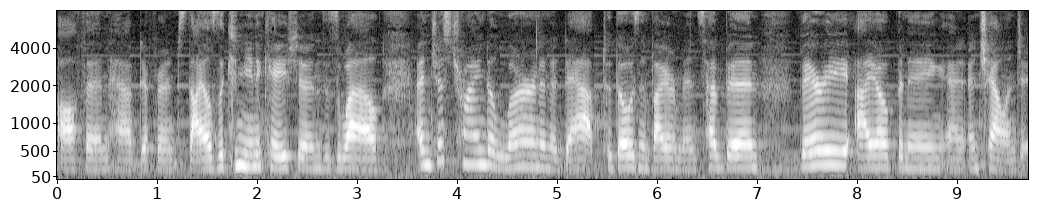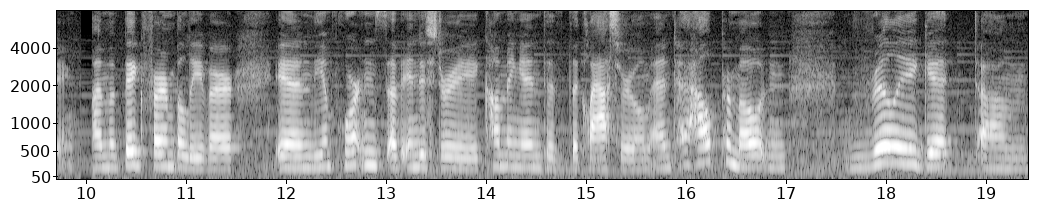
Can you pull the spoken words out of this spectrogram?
often have different styles of communications as well, and just trying to learn and adapt to those environments have been very eye-opening and, and, challenging. I'm a big firm believer in the importance of industry coming into the classroom and to help promote and really get um,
